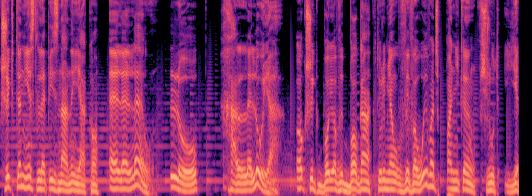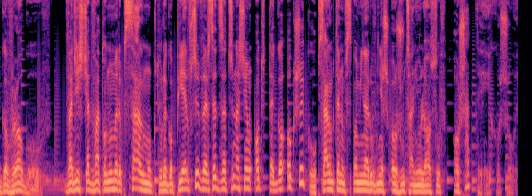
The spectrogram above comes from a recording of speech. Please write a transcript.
Krzyk ten jest lepiej znany jako Eleleu lub Halleluja. Okrzyk bojowy Boga, który miał wywoływać panikę wśród jego wrogów. 22 to numer psalmu, którego pierwszy werset zaczyna się od tego okrzyku. Psalm ten wspomina również o rzucaniu losów, o szaty Jehoszuły.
